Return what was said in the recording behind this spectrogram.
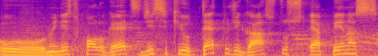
o ministro Paulo Guedes disse que o teto de gastos é apenas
